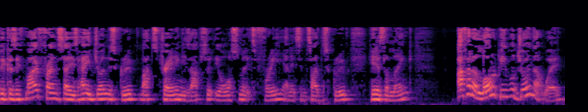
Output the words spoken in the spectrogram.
Because if my friend says, "Hey, join this group. Matt's training is absolutely awesome and it's free and it's inside this group. Here's the link," I've had a lot of people join that way.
